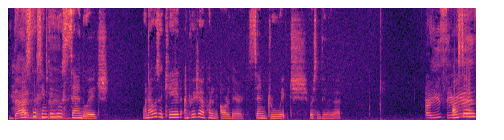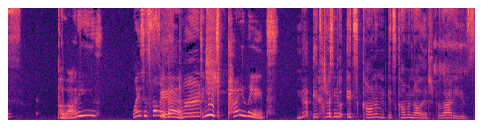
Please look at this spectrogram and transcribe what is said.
That's the same thing with sandwich. When I was a kid, I'm pretty sure I put an R there. Sandwich or something like that. Are you serious? Also- Pilates? Why is it spelled like that? To me, it's pilates. no, it's just Okay. it's common it's common knowledge. Pilates.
